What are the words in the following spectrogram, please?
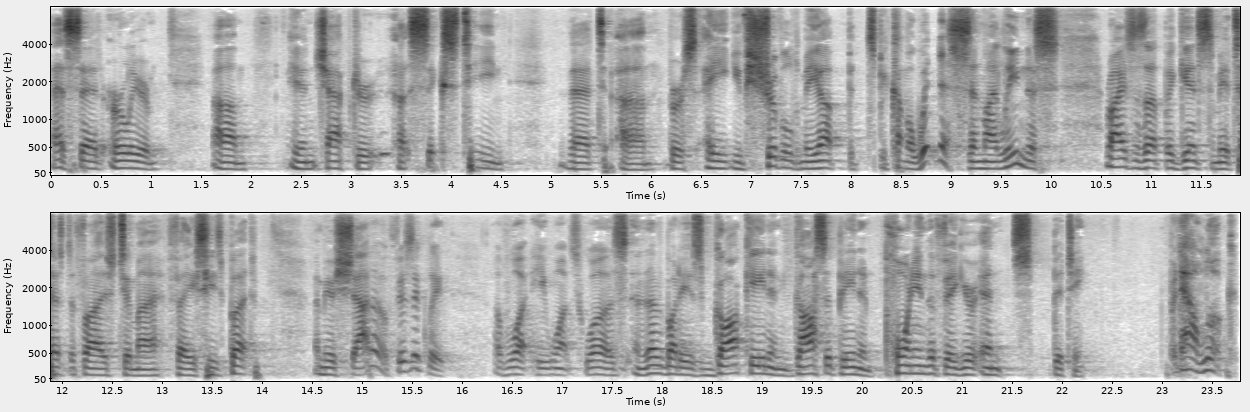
has said earlier um, in chapter uh, 16 that um, verse 8 you've shriveled me up. It's become a witness and my leanness rises up against me. It testifies to my face. He's but a mere shadow physically of what he once was. And everybody is gawking and gossiping and pointing the figure and spitting. But now look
